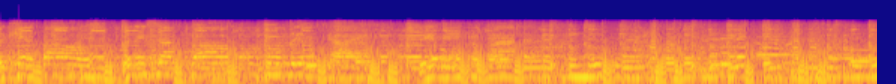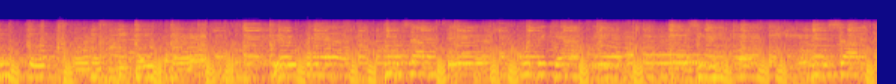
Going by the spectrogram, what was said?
The cannonballs, when they start to fall from a clear sky, they ever wonder why. Everywhere, people stop and say what they cannot see. See the people stop and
